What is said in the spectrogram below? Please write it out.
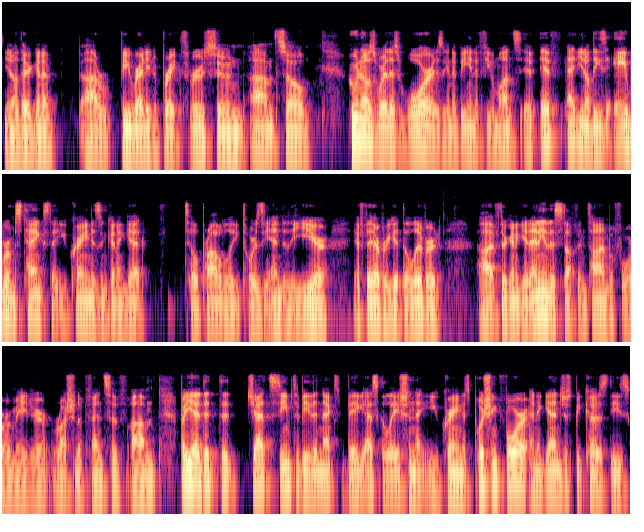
You know, they're going to uh, be ready to break through soon. Um, so who knows where this war is going to be in a few months? If, if uh, you know these Abrams tanks that Ukraine isn't going to get till probably towards the end of the year, if they ever get delivered, uh, if they're going to get any of this stuff in time before a major Russian offensive. Um, but yeah, the, the jets seem to be the next big escalation that Ukraine is pushing for. And again, just because these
